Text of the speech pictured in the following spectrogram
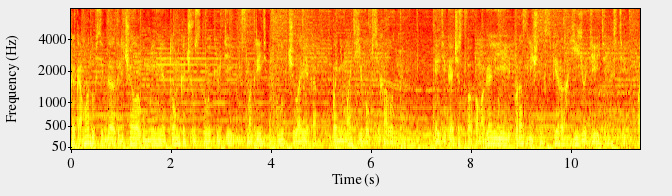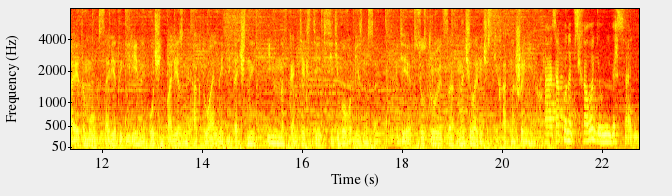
Хакамаду всегда отличало умение тонко чувствовать людей, смотреть вглубь человека, понимать его психологию. Эти качества помогали ей в различных сферах ее деятельности. Поэтому советы Ирины очень полезны, актуальны и точны именно в контексте сетевого бизнеса, где все строится на человеческих отношениях. А законы психологии универсальны.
